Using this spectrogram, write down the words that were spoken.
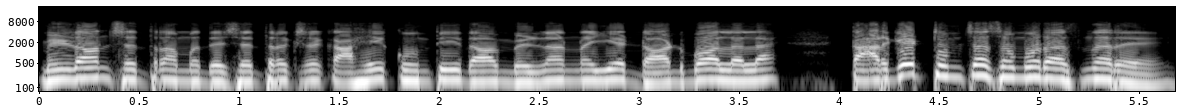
मिड ऑन क्षेत्रामध्ये क्षेत्रक्षक आहे. कोणतीही धाव मिळणार नाहीये. डॉट बॉल आलाय. टार्गेट तुमच्यासमोर असणार आहे.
